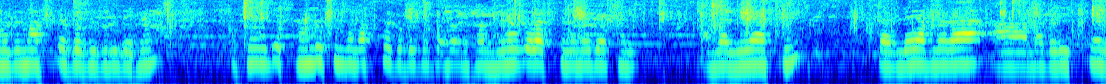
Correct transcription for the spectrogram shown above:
আমাদের মাস্টার কপিগুলি দেখেন অত্যন্ত সুন্দর সুন্দর মাস্টার কপি কিন্তু আমরা এখন নিউ কালেকশনের মধ্যে এখন আমরা নিয়ে আসি। তাহলে আপনারা আমাদের স্ক্রিন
